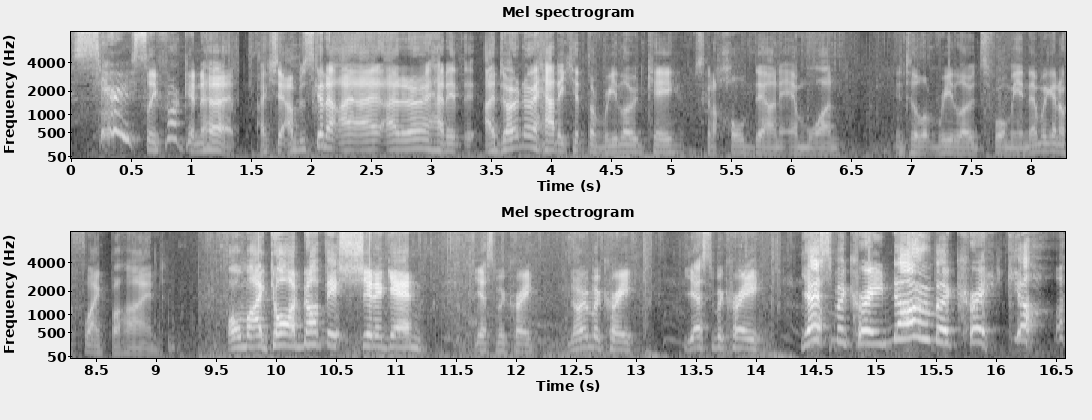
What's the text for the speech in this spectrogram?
seriously fucking hurt. Actually, I'm just gonna. I, I I don't know how to. I don't know how to hit the reload key. I'm just gonna hold down M1 until it reloads for me, and then we're gonna flank behind. Oh my god, not this shit again. Yes, McCree. No, McCree. Yes, McCree. Yes, McCree. No, McCree. God.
